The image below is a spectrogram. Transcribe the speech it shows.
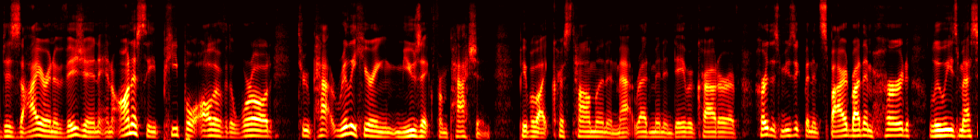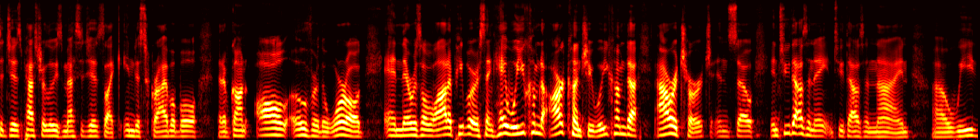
desire and a vision and honestly people all over the world through pa- really hearing music from passion people like chris tomlin and matt redman and david crowder have heard this music been inspired by them heard Louie messages pastor Louie messages like indescribable that have gone all over the world. And there was a lot of people who were saying hey will you come to our country? Will you come to our church? And so in 2008 and 2009 uh, we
